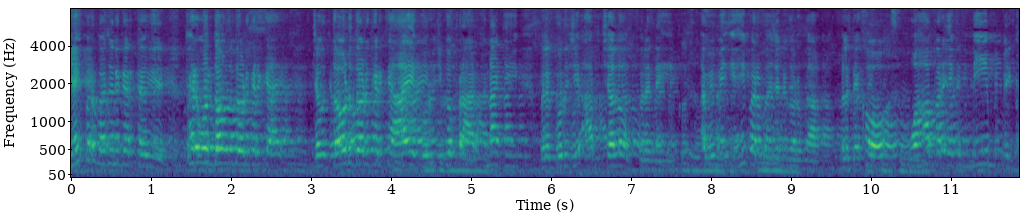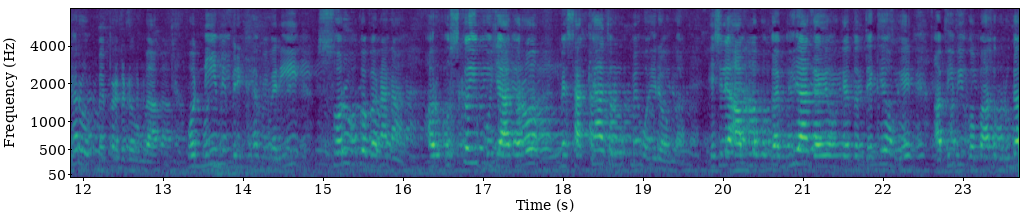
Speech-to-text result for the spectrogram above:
यहीं पर भजन करते हुए। फिर वो दौड़ दौड़ करके आए। जब दौड़ दौड़ करके आए गुरु जी को प्रार्थना की, बोले गुरु जी आप चलो. बोले, नहीं, अभी मैं यहीं पर भजन करूँगा. बोले, देखो, वहाँ पर एक नीम वृक्ष रूप में प्रकट होगा। वो नीम वृक्ष में मेरी स्वरूप को बनाना और उसको ही पूजा करो, मैं साक्षात रूप में वही रहूँगा। इसलिए आप लोग गंभीरा गए होंगे तो देखे होंगे, अभी भी गोपाल गुरु का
